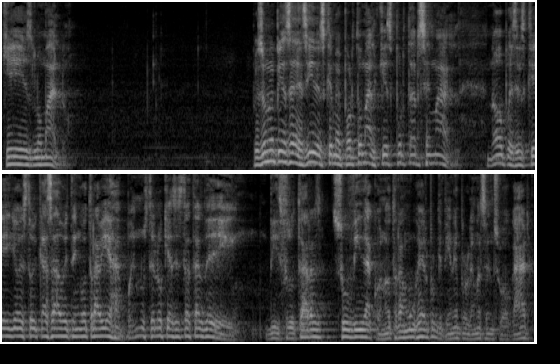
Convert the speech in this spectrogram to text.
¿qué es lo malo? Pues uno empieza a decir, es que me porto mal, ¿qué es portarse mal? No, pues es que yo estoy casado y tengo otra vieja. Bueno, usted lo que hace es tratar de disfrutar su vida con otra mujer porque tiene problemas en su hogar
